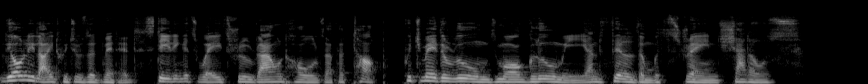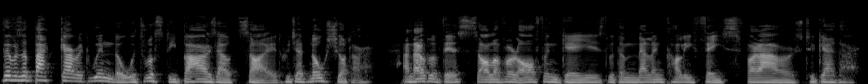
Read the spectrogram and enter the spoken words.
the only light which was admitted stealing its way through round holes at the top, which made the rooms more gloomy and filled them with strange shadows. There was a back garret window with rusty bars outside, which had no shutter, and out of this Oliver often gazed with a melancholy face for hours together;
